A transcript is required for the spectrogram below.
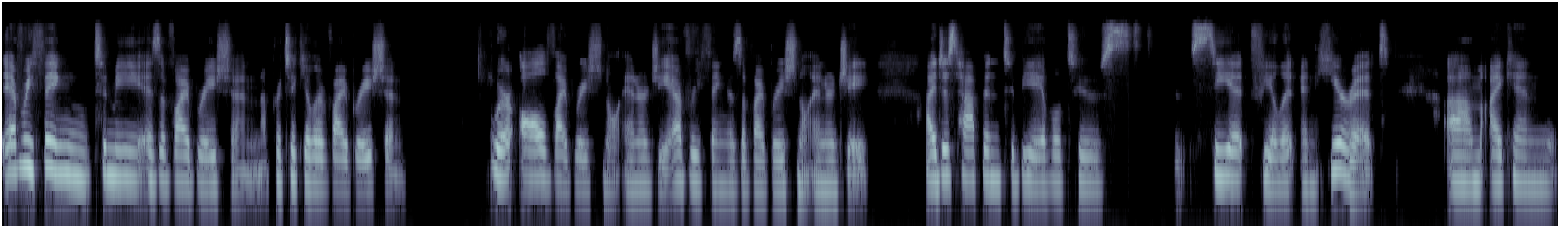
everything to me is a vibration, a particular vibration. we're all vibrational energy. Everything is a vibrational energy. I just happen to be able to see it, feel it, and hear it. Um, I can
